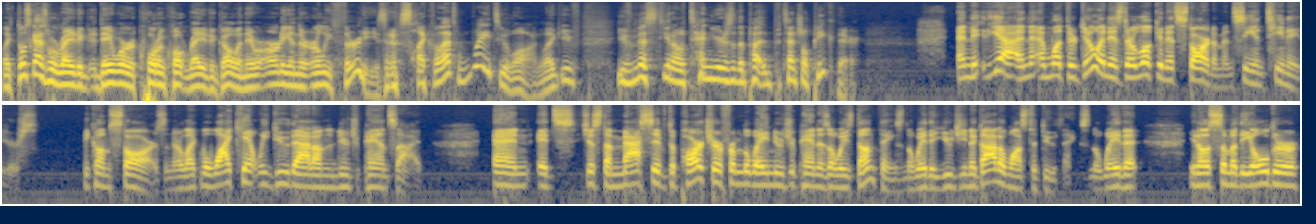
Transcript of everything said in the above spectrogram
like those guys were ready to they were quote unquote ready to go and they were already in their early 30s and it was like well that's way too long like you've you've missed you know 10 years of the potential peak there and yeah and, and what they're doing is they're looking at stardom and seeing teenagers become stars and they're like well why can't we do that on the new japan side and it's just a massive departure from the way new japan has always done things and the way that yuji nagata wants to do things and the way that you know some of the older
